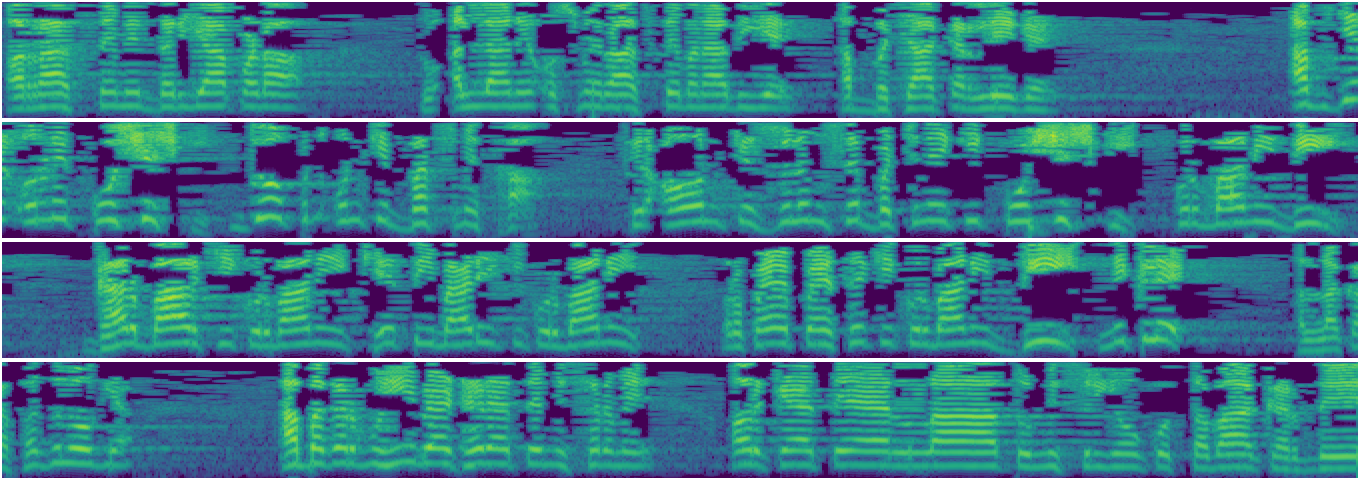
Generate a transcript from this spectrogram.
اور راستے میں دریا پڑا تو اللہ نے اس میں راستے بنا دیے، اب بچا کر لے گئے۔ اب یہ انہوں نے کوشش کی، جو ان کے بس میں تھا۔ پھر اون کے ظلم سے بچنے کی کوشش کی، قربانی دی۔ گھر بار کی قربانی، کھیتی باڑی کی قربانی روپے پیسے کی قربانی دی، نکلے۔ اللہ کا فضل ہو گیا۔ اب اگر وہیں بیٹھے رہتے مصر میں اور کہتے اے اللہ، تو مصریوں کو تباہ کر دے۔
